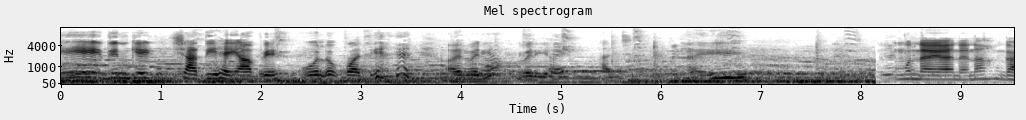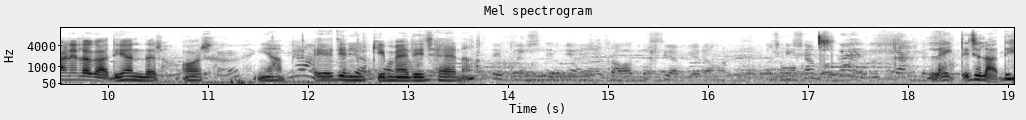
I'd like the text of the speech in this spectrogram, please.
ये जिनके शादी है यहाँ पे वो लोग पहुँचे और बढ़िया बढ़िया। हाँ जी। हाय। मुन्ना ने ना गाने लगा दिए अंदर और यहाँ पे ये जिनकी मैरिज है ना। लाइटें जला दी।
